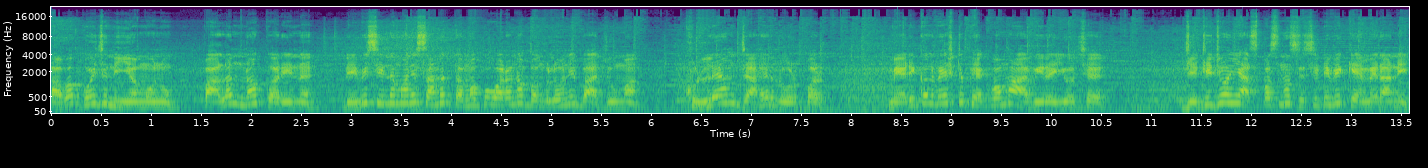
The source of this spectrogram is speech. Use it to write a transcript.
આવા કોઈ જ નિયમોનું પાલન ન કરીને દેવી સિનેમાની સામે તમાકુવાળાના બંગલોની બાજુમાં ખુલ્લેઆમ જાહેર રોડ પર મેડિકલ વેસ્ટ ફેંકવામાં આવી રહ્યો છે. જેથી જો અહીં આસપાસના સીસીટીવી કેમેરાની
